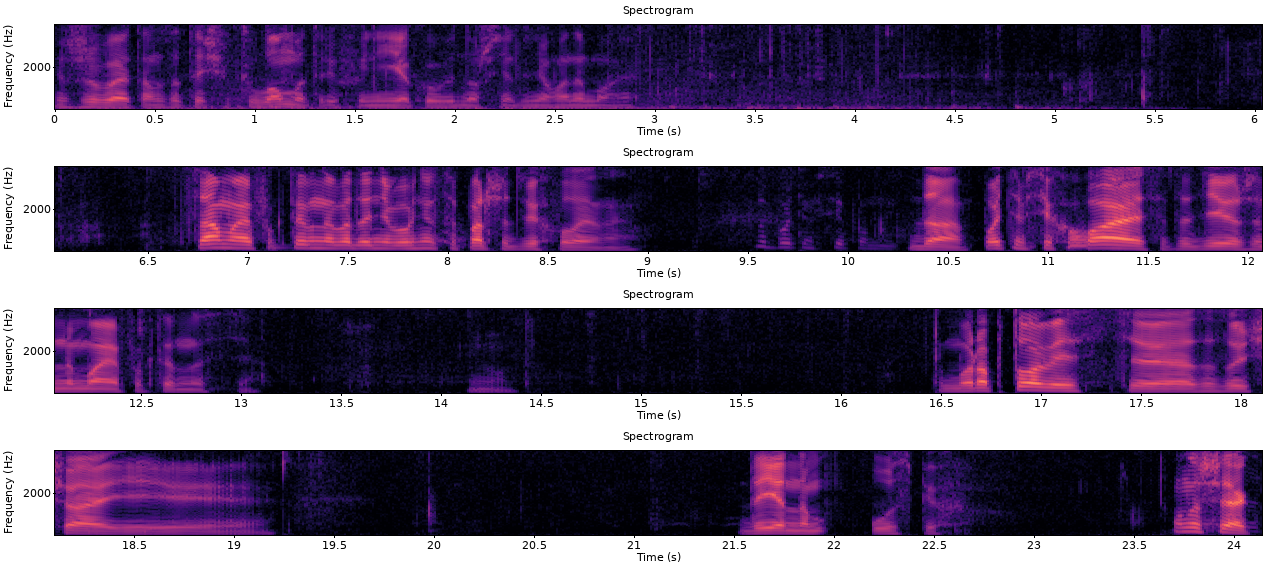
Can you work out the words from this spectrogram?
живе там за тисячу кілометрів і ніякого відношення до нього немає. Саме ефективне ведення вогню це перші дві хвилини. Ну, потім всі помить. Да, потім всі ховаються, тоді вже немає ефективності. От. Тому раптовість е, зазвичай і дає нам успіх. Воно ж як,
